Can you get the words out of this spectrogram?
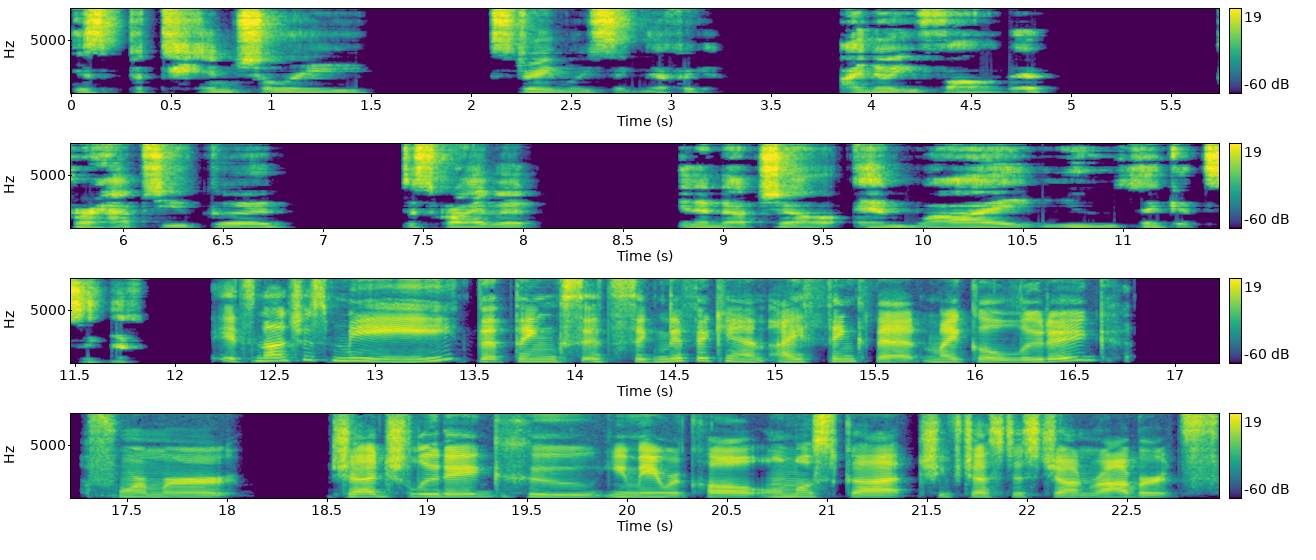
is potentially extremely significant. I know you followed it. Perhaps you could describe it in a nutshell and why you think it's significant. It's not just me that thinks it's significant. I think that Michael Luttig, former Judge Luttig, who you may recall almost got Chief Justice John Roberts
